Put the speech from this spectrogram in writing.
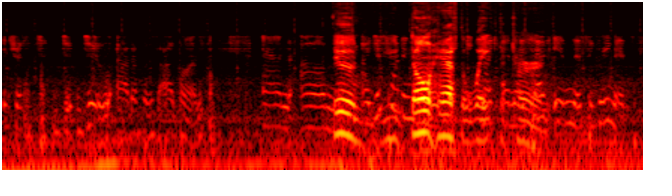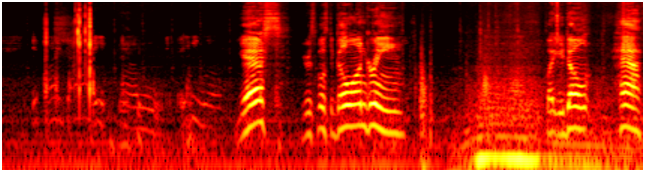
interest do, do out of those icons. And um, Dude, I just you don't know, have to wait like- to and turn. I in this agreement, if I die, um, he will. Yes, you're supposed to go on green, but you don't have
